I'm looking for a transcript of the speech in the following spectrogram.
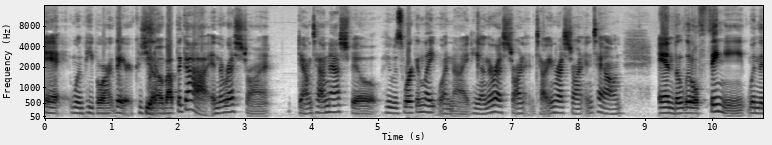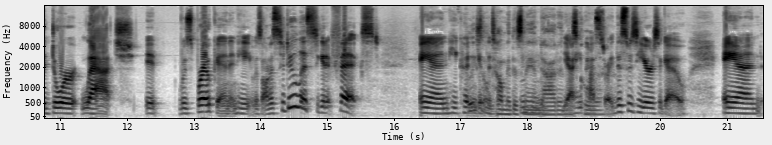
eh, when people aren't there because you Yeah. know about the guy in the restaurant downtown Nashville who was working late one night. He owned the restaurant, an Italian restaurant in town, and the little thingy when the door latch it was broken, and he it was on his to do list to get it fixed. and he couldn't Please get don't the tell me this man mm-hmm. died in yeah, he passed away. This was years ago. And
